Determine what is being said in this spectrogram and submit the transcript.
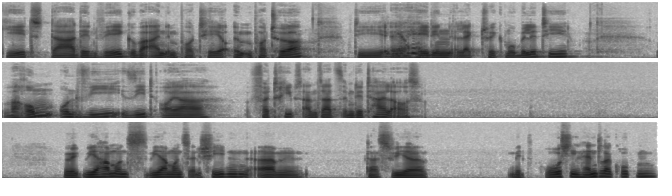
geht da den Weg über einen Importeur, Importeur die äh, Hedin Electric Mobility. Warum und wie sieht euer Vertriebsansatz im Detail aus? Wir haben uns, wir haben uns entschieden, ähm, dass wir mit großen Händlergruppen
